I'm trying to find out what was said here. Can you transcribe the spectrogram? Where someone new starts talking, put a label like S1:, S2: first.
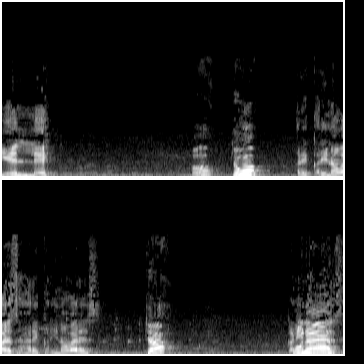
S1: ये ले
S2: हाँ? क्या हुआ?
S1: अरे करीना वायरस है अरे करीना वायरस।
S2: क्या?
S1: करीना वायरस।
